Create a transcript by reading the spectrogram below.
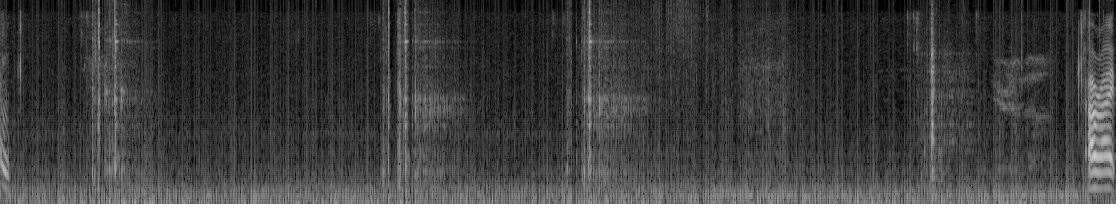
Oh. All right.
